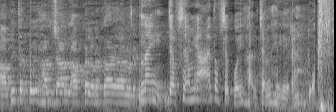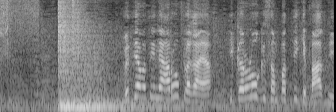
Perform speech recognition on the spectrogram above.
अभी तक कोई हालचाल आपका लड़का या लड़की? नहीं जब से हम यहाँ आए तब से कोई हालचाल नहीं ले रहे हैं। विद्यावती ने आरोप लगाया कि करोड़ों की संपत्ति के बाद भी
